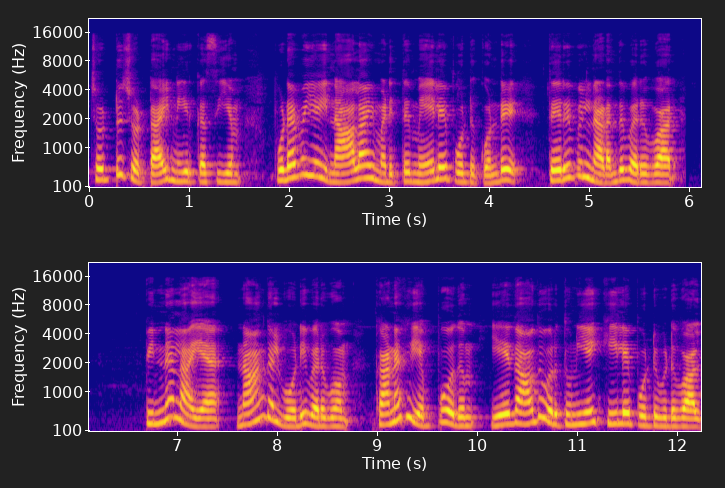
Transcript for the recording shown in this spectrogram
சொட்டு சொட்டாய் நீர் கசியும். புடவையை நாலாய் மடித்து மேலே போட்டுக்கொண்டு தெருவில் நடந்து வருவார். பின்னலாய நாங்கள் ஓடி வருவோம். கனகு எப்போதும் ஏதாவது ஒரு துணியை கீழே போட்டு விடுவாள்.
